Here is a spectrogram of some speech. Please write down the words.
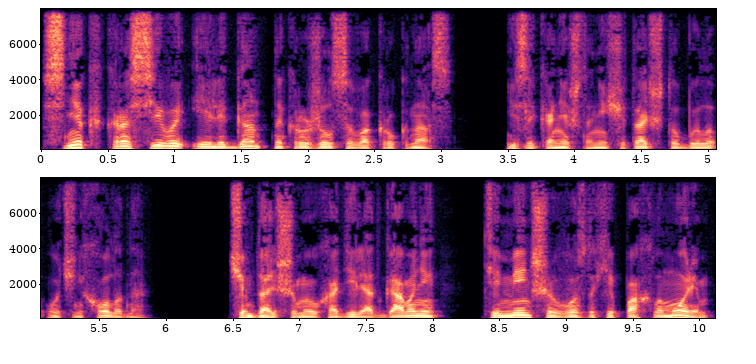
Снег красиво и элегантно кружился вокруг нас, если, конечно, не считать, что было очень холодно. Чем дальше мы уходили от гавани, тем меньше в воздухе пахло морем,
